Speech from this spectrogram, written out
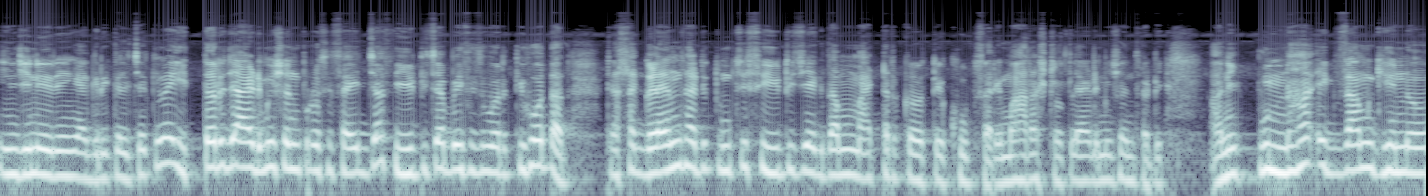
इंजिनिअरिंग ॲग्रिकल्चर किंवा इतर ज्या ॲडमिशन प्रोसेस आहेत ज्या सी ई टीच्या बेसिस वरती होतात. त्या सगळ्यांसाठी तुमची सी ई टीची एक्झाम मॅटर करते खूप सारी महाराष्ट्रातल्या ॲडमिशनसाठी आणि पुन्हा एक्झाम घेणं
